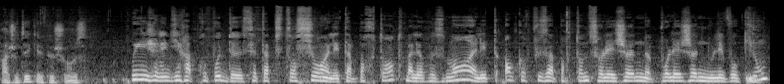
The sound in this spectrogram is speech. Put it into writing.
rajouter quelque chose oui, j'allais dire à propos de cette abstention, elle est importante malheureusement, elle est encore plus importante sur les jeunes, pour les jeunes, nous l'évoquions.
